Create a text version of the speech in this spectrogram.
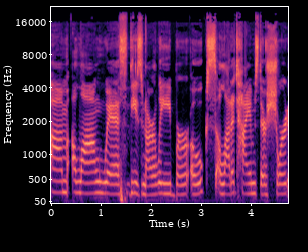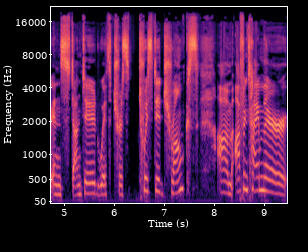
um, along with these gnarly bur oaks. A lot of times they're short and stunted with tris- twisted trunks. Um, oftentimes they're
